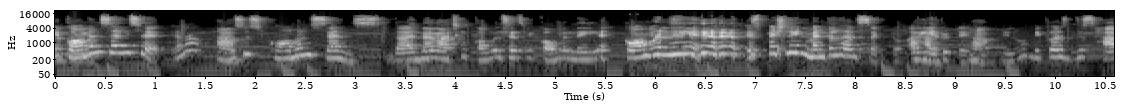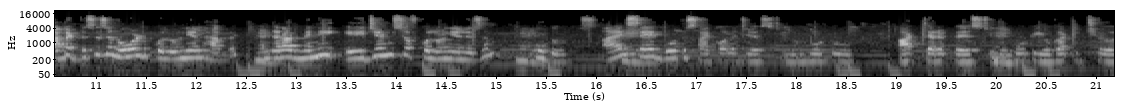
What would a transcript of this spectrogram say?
ये कॉमन सेंस है है ना हाँ दिस इज कॉमन सेंस दैट मैम आजकल कॉमन सेंस भी कॉमन नहीं है कॉमन नहीं है especially in mental health sector i Oh, have yeah. to tell Huh. you know because this habit this is an old colonial habit Hmm. and there are many agents of colonialism who हम्म, do this i Hmm. say go to psychologist you know go to art therapist you know, Hmm. go to yoga teacher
